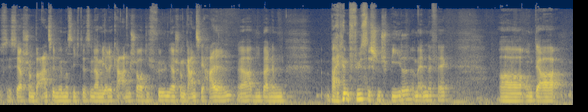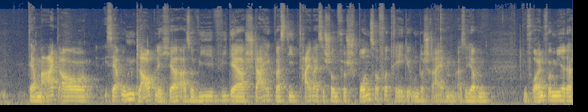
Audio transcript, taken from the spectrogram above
es ist ja schon Wahnsinn, wenn man sich das in Amerika anschaut. Die füllen ja schon ganze Hallen, ja, wie bei einem, bei einem physischen Spiel im Endeffekt. Äh, und der, der Markt auch ist ja unglaublich, ja, also wie, wie der steigt, was die teilweise schon für Sponsorverträge unterschreiben. Also ich habe einen, einen Freund von mir, der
